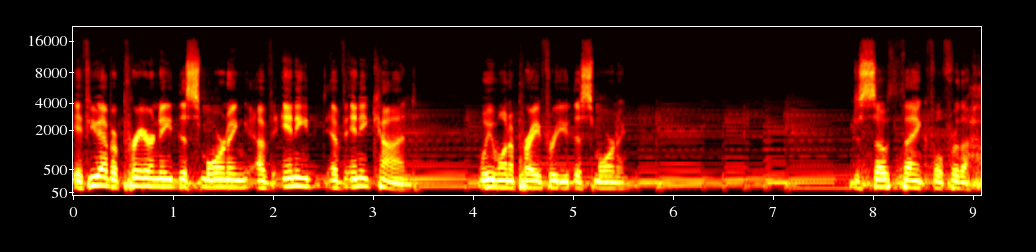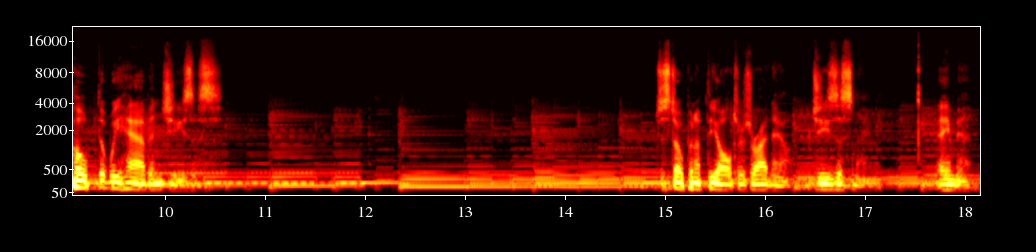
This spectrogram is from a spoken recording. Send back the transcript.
If you have a prayer need this morning of any of any kind, we want to pray for you this morning. I'm just so thankful for the hope that we have in Jesus. just open up the altars right now. In Jesus' name, amen.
